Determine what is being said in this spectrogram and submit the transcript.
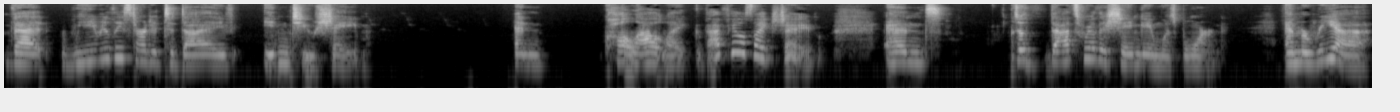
that we really started to dive into shame and call out like that feels like shame and so that's where the shame game was born. And Maria,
